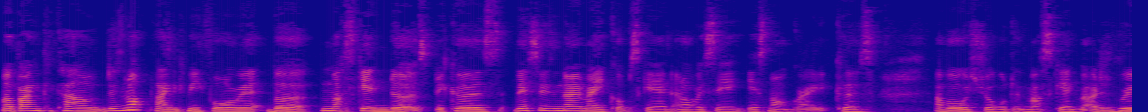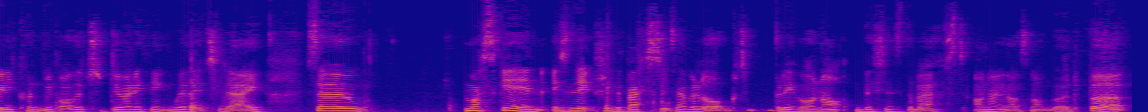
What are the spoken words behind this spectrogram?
My bank account does not thank me for it, but my skin does because this is no makeup skin and obviously it's not great because I've always struggled with my skin, but I just really couldn't be bothered to do anything with it today. So my skin is literally the best it's ever looked. Believe it or not, this is the best. I know that's not good, but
